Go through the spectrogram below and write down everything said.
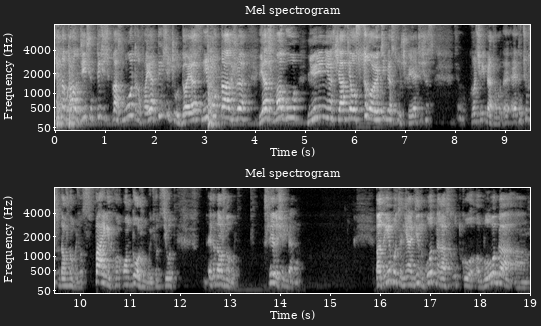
Ты набрал 10 тысяч просмотров, а я тысячу? Да я сниму так же, я смогу. Не-не-не, сейчас я устрою тебе, сучка, я тебе сейчас... Короче, ребята, вот э, это чувство должно быть. Вот спарринг, он, он должен быть. Вот, вот это должно быть. Следующее, ребята. Потребуется не один год на раскрутку блога. А,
